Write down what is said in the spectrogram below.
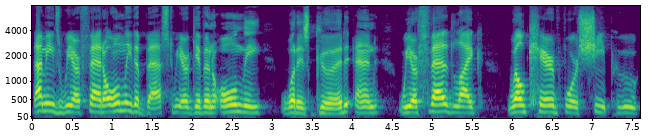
That means we are fed only the best, we are given only what is good, and we are fed like well cared for sheep who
